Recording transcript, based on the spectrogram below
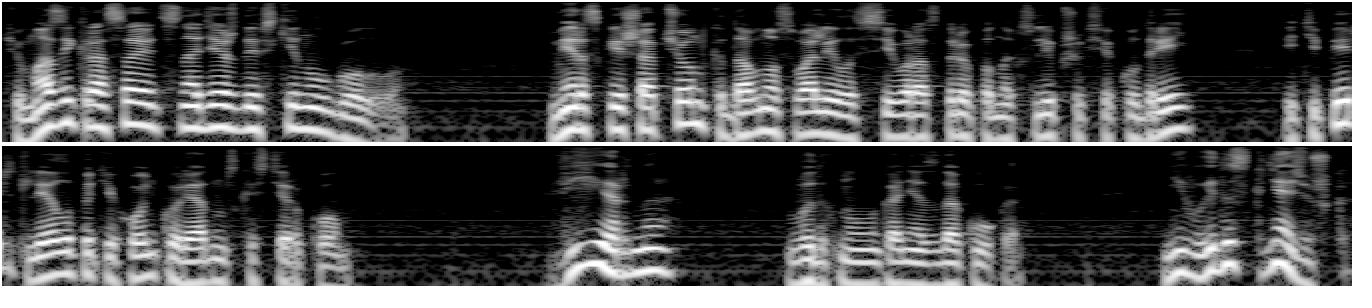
Чумазый красавец с надеждой вскинул голову. Мерзкая шапчонка давно свалилась с его растрепанных слипшихся кудрей и теперь тлела потихоньку рядом с костерком. «Верно», — выдохнул наконец Дакука. «Не выдаст князюшка.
